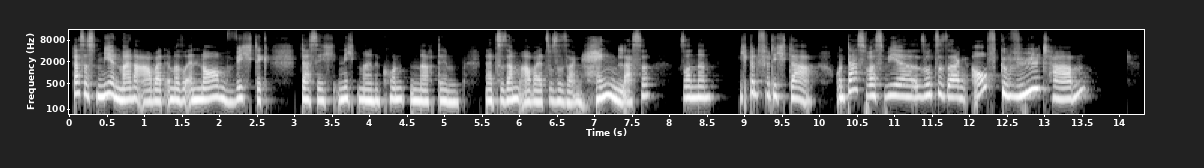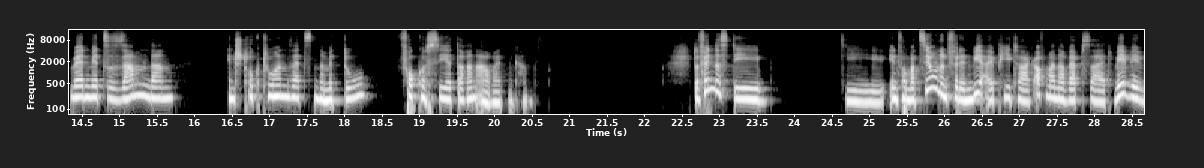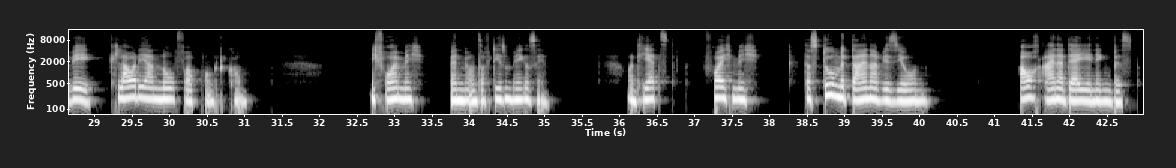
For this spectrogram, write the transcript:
Das ist mir in meiner Arbeit immer so enorm wichtig, dass ich nicht meine Kunden nach dem, einer Zusammenarbeit sozusagen hängen lasse, sondern ich bin für dich da. Und das, was wir sozusagen aufgewühlt haben, werden wir zusammen dann in Strukturen setzen, damit du fokussiert daran arbeiten kannst. Du findest die, die Informationen für den VIP-Tag auf meiner Website www.claudianofer.com. Ich freue mich, wenn wir uns auf diesem Wege sehen. Und jetzt freue ich mich dass du mit deiner Vision auch einer derjenigen bist,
